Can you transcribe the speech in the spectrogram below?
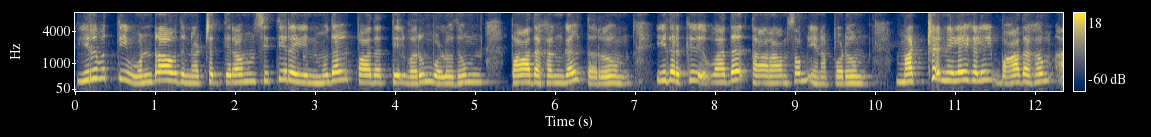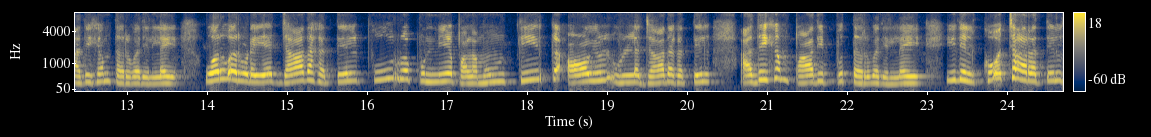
இருபத்தி ஒன்றாவது நட்சத்திரம் சித்திரையின் முதல் பாதத்தில் வரும்பொழுதும் பாதகங்கள் தரும். இதற்கு வத தாராம்சம் எனப்படும். மற்ற நிலைகளில் பாதகம் அதிகம் தருவதில்லை. ஒருவருடைய ஜாதகத்தில் பூர்வ புண்ணிய பலமும் தீர்க்க ஆயுள் உள்ள ஜாதகத்தில் அதிகம் பாதிப்பு தருவதில்லை. இதில் கோச்சாரத்தில்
